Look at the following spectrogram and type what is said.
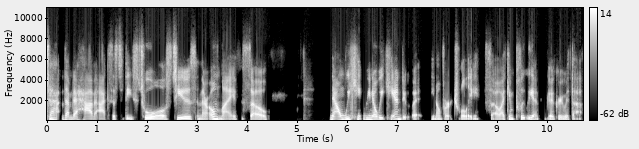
to ha- them to have access to these tools to use in their own life. So now we can we know we can do it, you know, virtually. So I completely agree with that.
